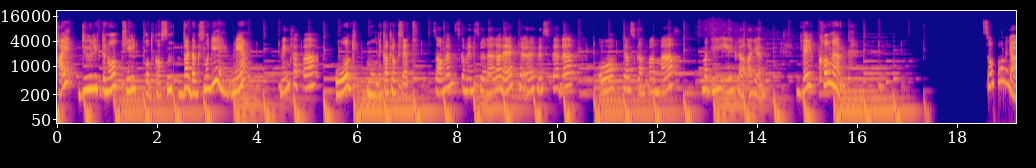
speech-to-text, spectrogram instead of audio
Hei, du lytter nå til podkasten Hverdagsmagi med Ming Kleppa. og Monica Klokseth. Sammen skal vi inspirere deg til økt livsglede og til å skape mer magi i hverdagen. Velkommen! Så, Monica,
